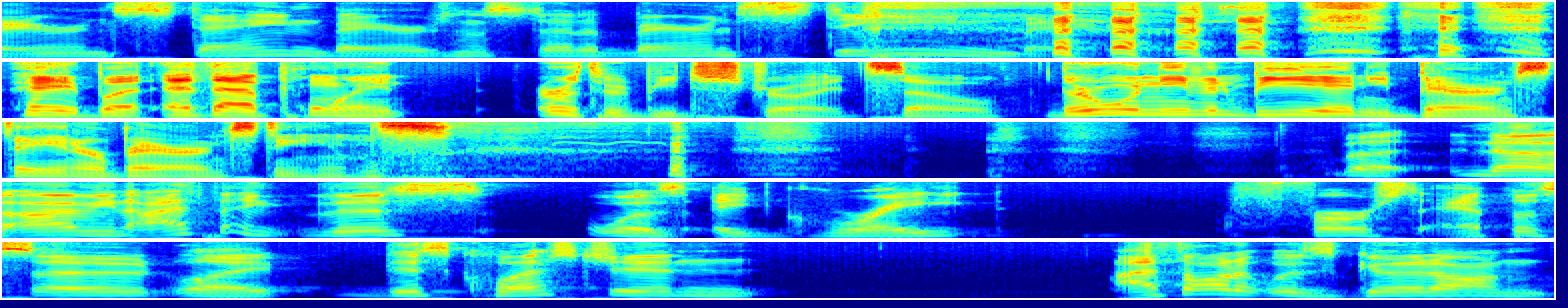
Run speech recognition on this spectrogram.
Berenstain Bears instead of Berenstein Bears. hey, but at that point, Earth would be destroyed. So there wouldn't even be any Berenstain or Berensteins. But no, I mean, I think this was a great first episode. Like this question, I thought it was good on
